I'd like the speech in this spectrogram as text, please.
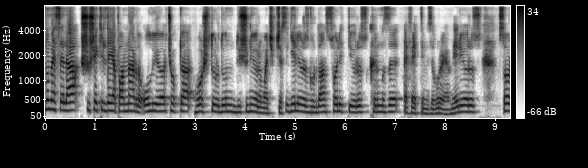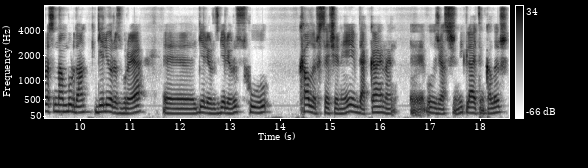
Bunu mesela şu şekilde yapanlar da oluyor. Çok da hoş durduğunu düşünüyorum açıkçası. Geliyoruz buradan solid diyoruz. Kırmızı efektimizi buraya veriyoruz. Sonrasından buradan geliyoruz buraya. Ee, geliyoruz geliyoruz. Who color seçeneği. Bir dakika hemen e, bulacağız şimdi. Lighten color.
